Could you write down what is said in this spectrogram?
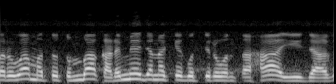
ಬರುವ ಮತ್ತು ತುಂಬಾ ಕಡಿಮೆ ಜನಕ್ಕೆ ಗೊತ್ತಿರುವಂತಹ ಈ ಜಾಗ.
